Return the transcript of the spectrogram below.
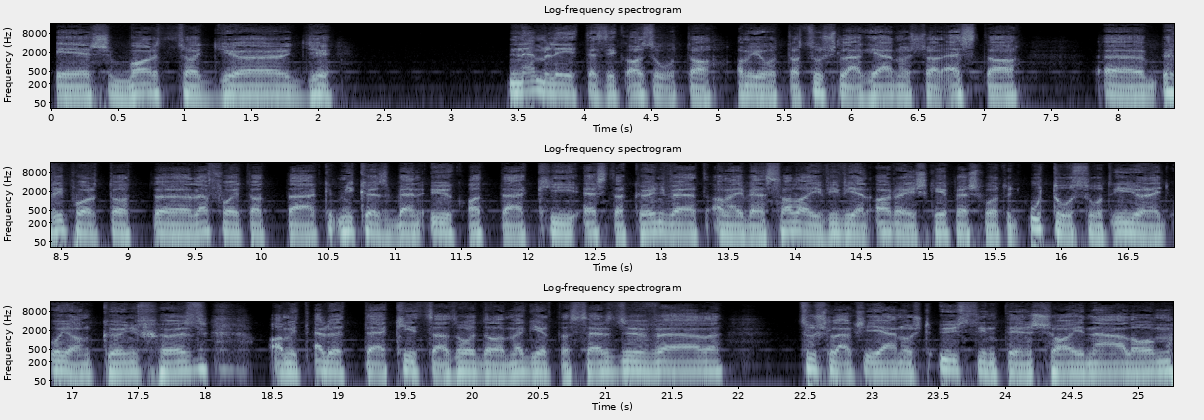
és Barca György nem létezik azóta, amióta Cuslág Jánossal ezt a uh, riportot uh, lefolytatták, miközben ők adták ki ezt a könyvet, amelyben Szalai Vivien arra is képes volt, hogy utószót írjon egy olyan könyvhöz, amit előtte 200 oldalon megírt a szerzővel. Cuslág Jánost őszintén sajnálom.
